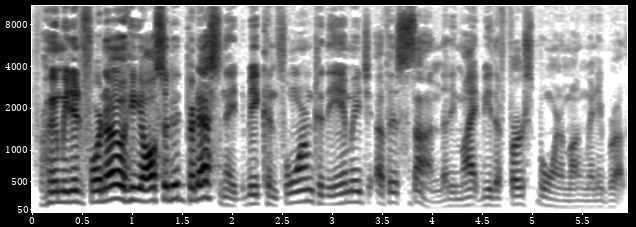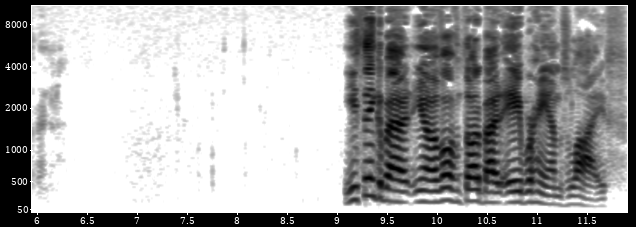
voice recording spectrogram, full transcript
For whom he did foreknow, he also did predestinate to be conformed to the image of his Son, that he might be the firstborn among many brethren. You think about, you know, I've often thought about Abraham's life.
